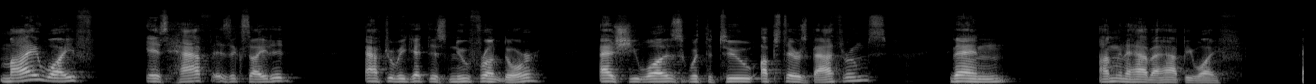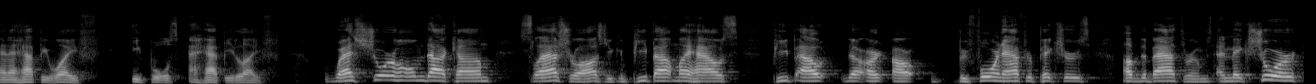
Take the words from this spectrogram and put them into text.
my wife is half as excited after we get this new front door as she was with the two upstairs bathrooms, then I'm going to have a happy wife. And a happy wife equals a happy life. WestShoreHome.com slash Ross. You can peep out my house, peep out the our, our before and after pictures of the bathrooms, and make sure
